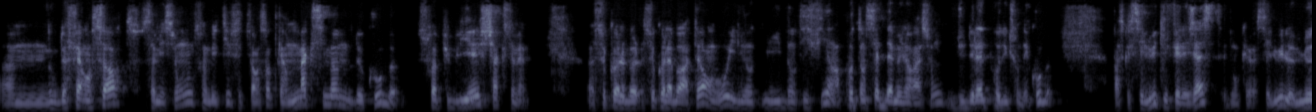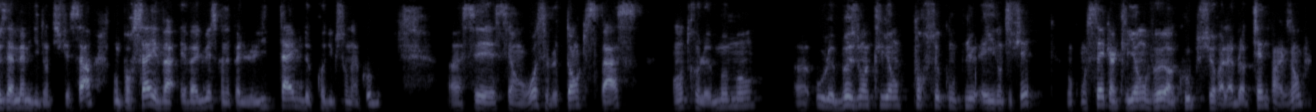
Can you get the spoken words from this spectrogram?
Donc de faire en sorte sa mission, son objectif, c'est de faire en sorte qu'un maximum de cubes soient publiés chaque semaine. Ce collabo ce collaborateur, en gros, il il identifie un potentiel d'amélioration du délai de production des cubes, parce que c'est lui qui fait les gestes, et donc heu, c'est lui le mieux à même d'identifier ça. Donc pour ça, il va évaluer ce qu'on appelle le lead time de production d'un cube. Heu, c'est en gros, c'est le temps qui se passe entre le moment, heu, où le besoin client pour ce contenu est identifié. Donc on sait qu'un client veut un coupe sur la blockchain, par exemple,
